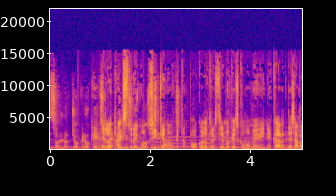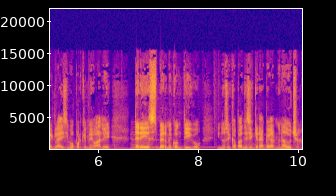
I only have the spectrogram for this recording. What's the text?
son, yo creo que... El otro extremo, sí, que no, que tampoco el otro extremo, que es como me vine acá desarregladísimo porque me vale tres verme contigo y no soy capaz ni siquiera de pegarme una ducha.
